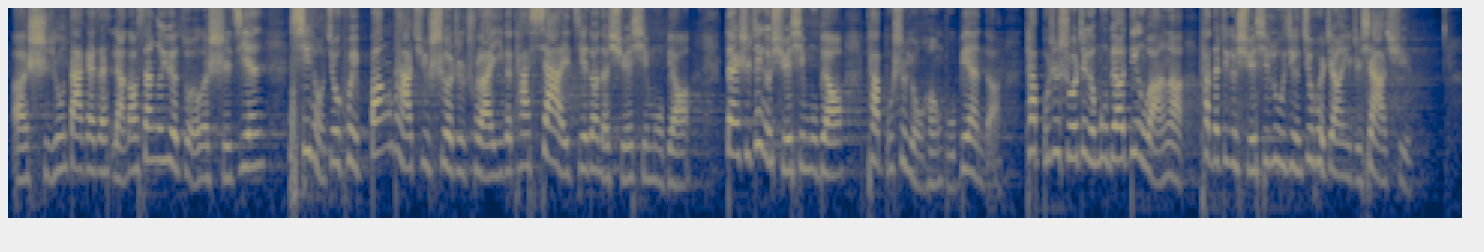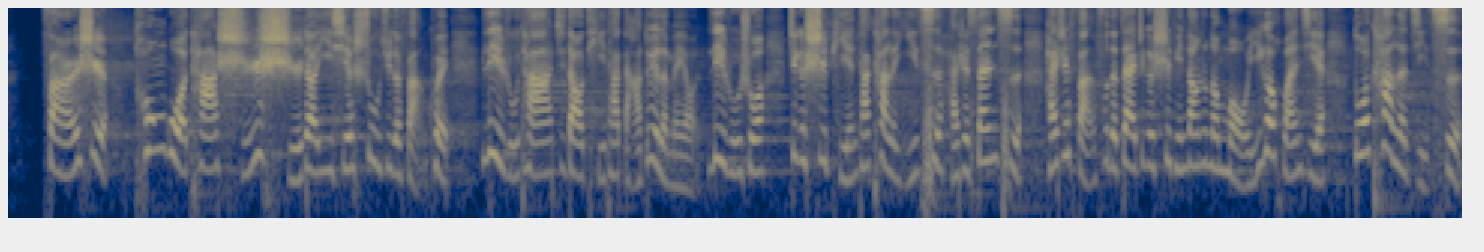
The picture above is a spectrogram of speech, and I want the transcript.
呃使用大概在两到三个月左右的时间，系统就会帮他去设置出来一个他下一阶段的学习目标。但是这个学习目标它不是永恒不变的，它不是说这个目标定完了，他的这个学习路径就会这样一直下去。反而是通过他实时的一些数据的反馈，例如他这道题他答对了没有？例如说这个视频他看了一次还是三次，还是反复的在这个视频当中的某一个环节多看了几次，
